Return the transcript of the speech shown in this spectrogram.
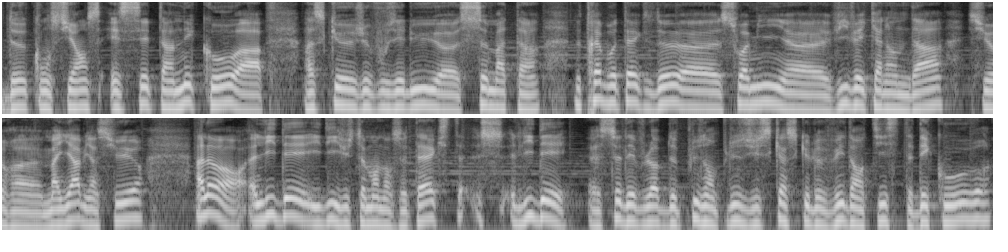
de conscience. Et c'est un écho à, à, ce que je vous ai lu euh, ce matin. Le très beau texte de euh, Swami Vivekananda sur Maya, bien sûr. Alors, l'idée, il dit justement dans ce texte, l'idée euh, se développe de plus en plus jusqu'à ce que le védantiste découvre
